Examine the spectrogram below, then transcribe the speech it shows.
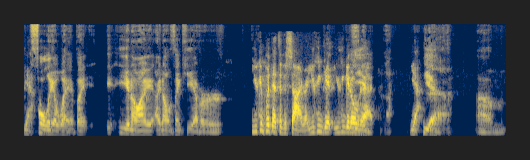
yeah. fully away, but you know, I I don't think he ever you can put that to the side, right? You can get you can get over yeah. that. Yeah. Yeah. Um,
